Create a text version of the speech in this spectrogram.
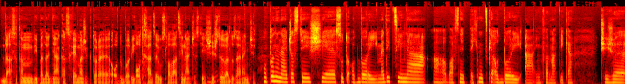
dá sa tam vypadať nejaká schéma, že ktoré odbory odchádzajú Slováci najčastejšie študovať do zahraničia? Úplne najčastejšie sú to odbory medicína, vlastne technické odbory a informatika. Čiže e,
